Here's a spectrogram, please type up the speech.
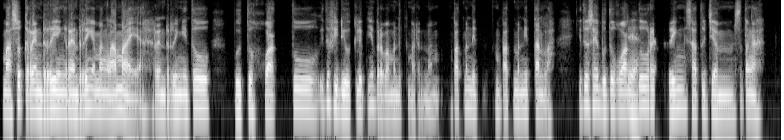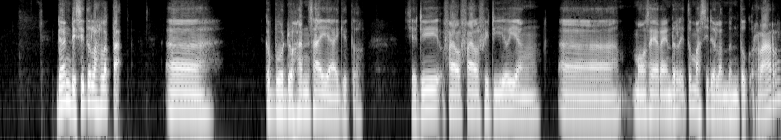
masuk ke rendering, rendering emang lama ya. Rendering itu butuh waktu. Itu video klipnya berapa menit kemarin? 6, 4 menit, 4 menitan lah. Itu saya butuh iya. waktu yeah. rendering satu jam setengah. Dan di situlah letak uh, kebodohan saya gitu jadi file-file video yang uh, mau saya render itu masih dalam bentuk RAR,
